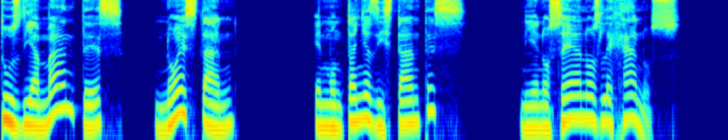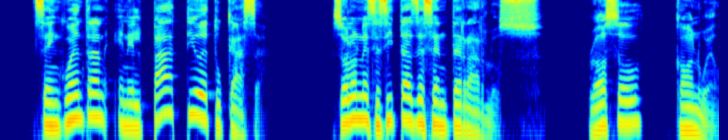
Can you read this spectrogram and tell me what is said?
tus diamantes no están en montañas distantes ni en océanos lejanos. Se encuentran en el patio de tu casa. Solo necesitas desenterrarlos. Russell Conwell.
